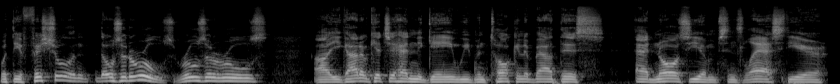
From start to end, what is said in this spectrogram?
with the official, and those are the rules. Rules are the rules. Uh, you got to get your head in the game. We've been talking about this ad nauseum since last year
